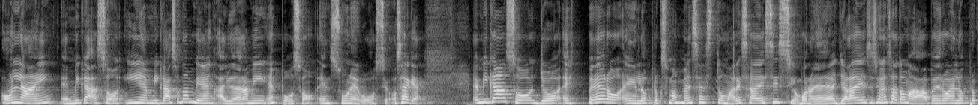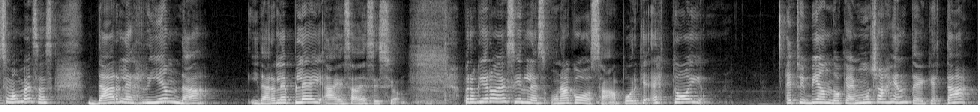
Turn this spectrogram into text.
online, en mi caso, y en mi caso también ayudar a mi esposo en su negocio. O sea que, en mi caso, yo espero en los próximos meses tomar esa decisión. Bueno, ya, ya la decisión está tomada, pero en los próximos meses darle rienda y darle play a esa decisión. Pero quiero decirles una cosa, porque estoy estoy viendo que hay mucha gente que está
